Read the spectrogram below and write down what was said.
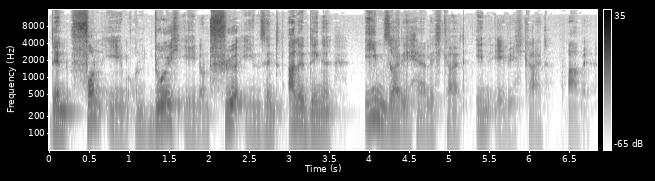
Denn von ihm und durch ihn und für ihn sind alle Dinge. Ihm sei die Herrlichkeit in Ewigkeit. Amen.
